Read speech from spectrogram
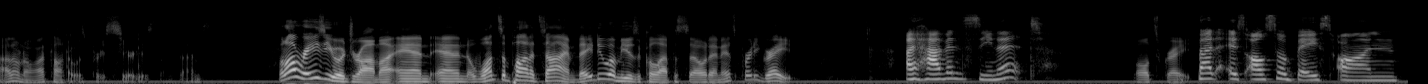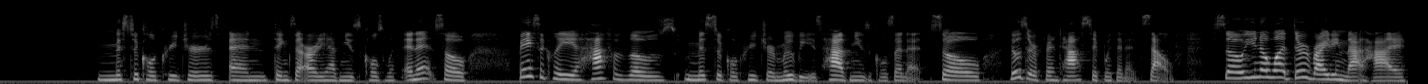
I don't know. I thought it was pretty serious. But I'll raise you a drama, and and once upon a time they do a musical episode, and it's pretty great. I haven't seen it, Well, it's great. but it's also based on mystical creatures and things that already have musicals within it. So basically, half of those mystical creature movies have musicals in it. So those are fantastic within itself. So you know what? They're writing that high.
